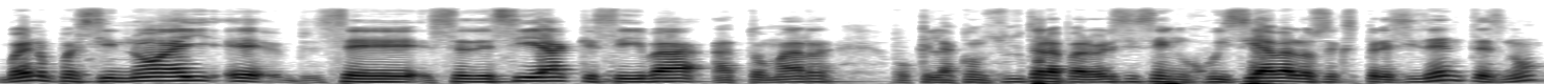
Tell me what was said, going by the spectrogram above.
Bueno, pues si no hay, eh, se, se decía que se iba a tomar o que la consulta era para ver si se enjuiciaba a los expresidentes, ¿no?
